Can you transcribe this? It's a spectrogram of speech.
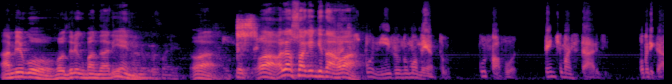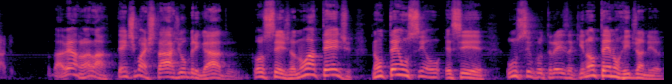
amigo Rodrigo Mandarini. Ó, ó, olha só quem que dá, ó. disponível no momento. Por favor, tente mais tarde. Obrigado. Tá vendo? Olha lá, tente mais tarde, obrigado. Ou seja, não atende. Não tem um, esse 153 aqui, não tem no Rio de Janeiro.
